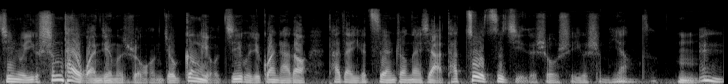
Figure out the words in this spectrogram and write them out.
进入一个生态环境的时候，你就更有机会去观察到他在一个自然状态下，他做自己的时候是一个什么样子。嗯嗯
